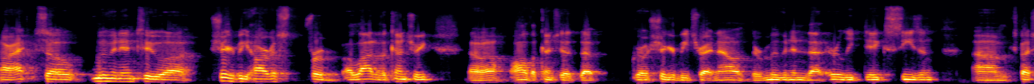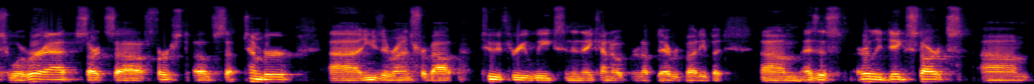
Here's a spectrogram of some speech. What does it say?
All right. So moving into uh, sugar beet harvest for a lot of the country, uh, all the country that, that grow sugar beets right now. They're moving into that early dig season, um, especially where we're at. Starts uh, first of September. Uh, usually runs for about two or three weeks, and then they kind of open it up to everybody. But um, as this early dig starts, um,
